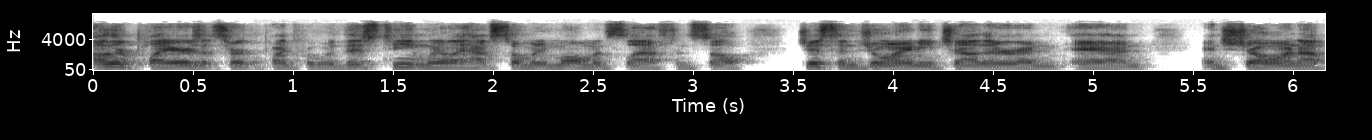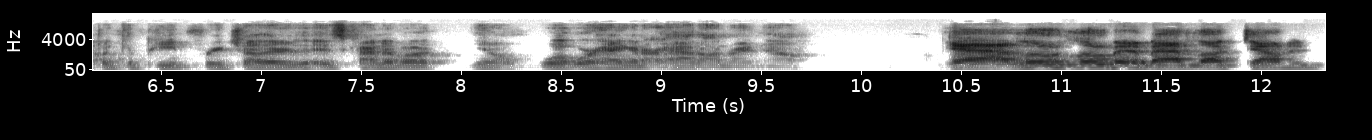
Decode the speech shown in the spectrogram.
other players at certain points, but with this team, we only have so many moments left. And so just enjoying each other and and and showing up and competing for each other is kind of a you know what we're hanging our hat on right now. Yeah, a little, little bit of bad luck down in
